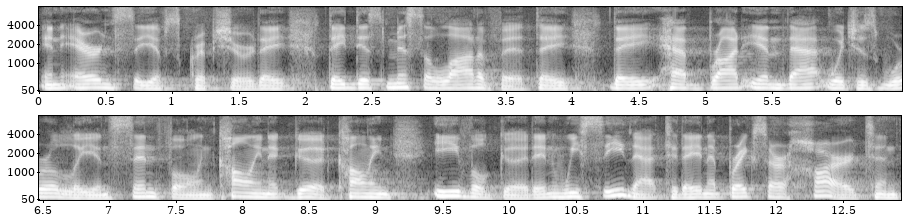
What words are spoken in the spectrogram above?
inerrancy of scripture. They, they dismiss a lot of it. They, they have brought in that which is worldly and sinful and calling it good, calling evil good. And we see that today, and it breaks our heart. And,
